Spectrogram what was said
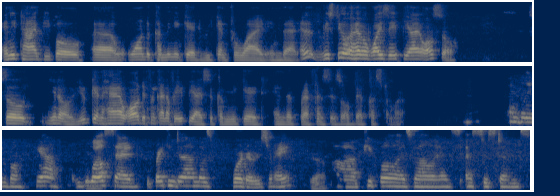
anytime people uh, want to communicate, we can provide in that. And we still have a voice API also. So, you know, you can have all different kind of APIs to communicate in the preferences of their customer. Unbelievable. Yeah. Well said. Breaking down those borders, right? Yeah. Uh, people as well as, as systems.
